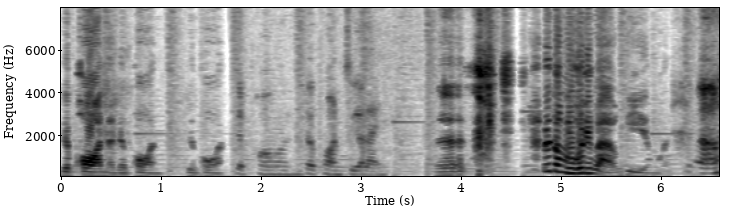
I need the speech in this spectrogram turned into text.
เดอะพรอะเดอะพรเดอะพร เดอะพรเดอะพรคืออะไร เออ ไม่ต้องรู้ดีกว่าบางทีอะหมวยอ้าว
